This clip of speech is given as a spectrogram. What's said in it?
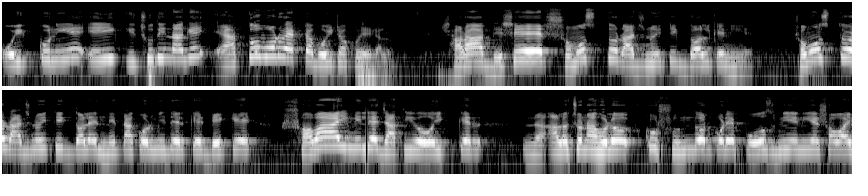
ঐক্য নিয়ে এই কিছুদিন আগে এত বড় একটা বৈঠক হয়ে গেল। সারা দেশের সমস্ত রাজনৈতিক দলকে নিয়ে, সমস্ত রাজনৈতিক দলের নেতাকর্মীদেরকে ডেকে সবাই মিলে জাতীয় ঐক্যের আলোচনা হলো। খুব সুন্দর করে পোজ নিয়ে নিয়ে সবাই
